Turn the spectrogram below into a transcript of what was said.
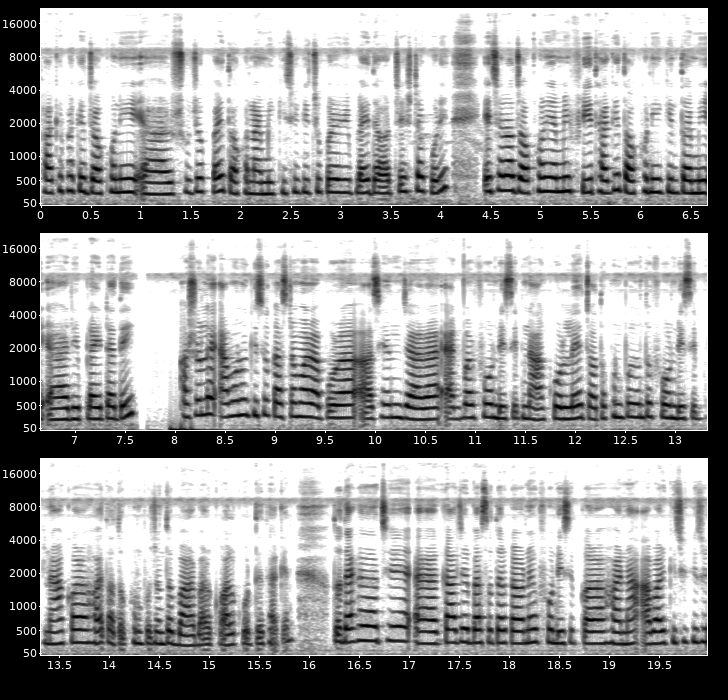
ফাঁকে ফাঁকে যখনই সুযোগ পাই তখন আমি কিছু কিছু করে রিপ্লাই দেওয়ার চেষ্টা করি। এছাড়া যখনই আমি ফ্রি থাকি, তখনই কিন্তু আমি রিপ্লাইটা দিই। আসলে এমনও কিছু কাস্টমার আপুরা আছেন যারা একবার ফোন রিসিভ না করলে যতক্ষণ পর্যন্ত ফোন রিসিভ না করা হয় ততক্ষণ পর্যন্ত বারবার কল করতে থাকেন। তো দেখা যাচ্ছে কাজের ব্যস্ততার কারণে ফোন রিসিভ করা হয় না। আবার কিছু কিছু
